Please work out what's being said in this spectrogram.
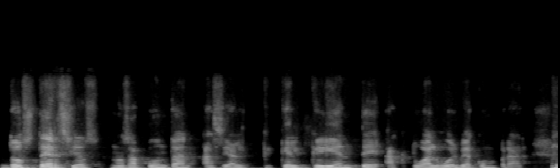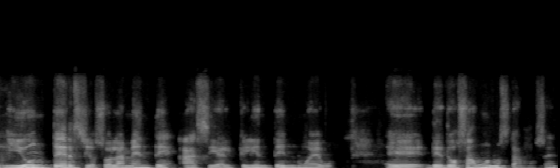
Dos tercios nos apuntan hacia el, que el cliente actual vuelve a comprar y un tercio solamente hacia el cliente nuevo. Eh, de dos a uno estamos, ¿eh?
